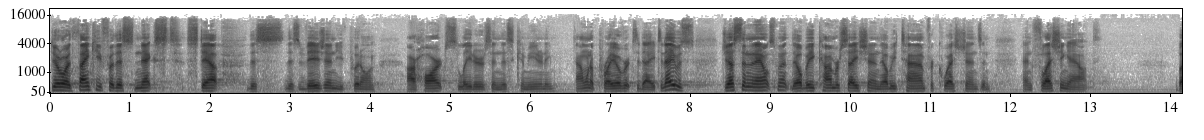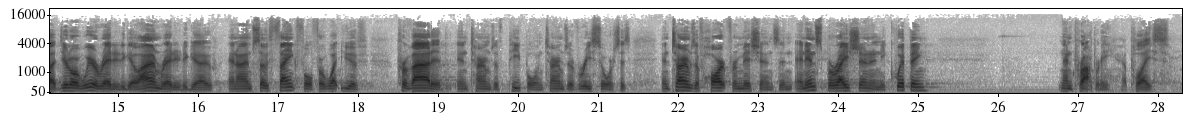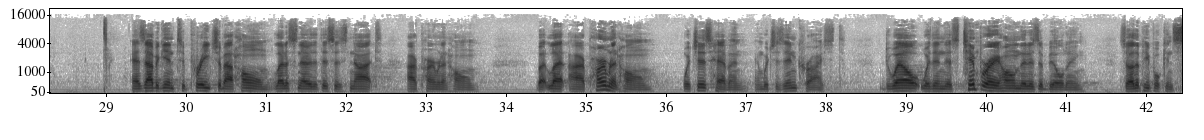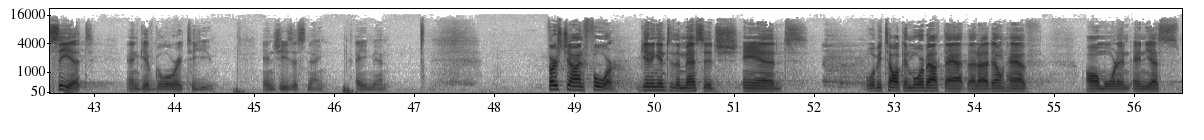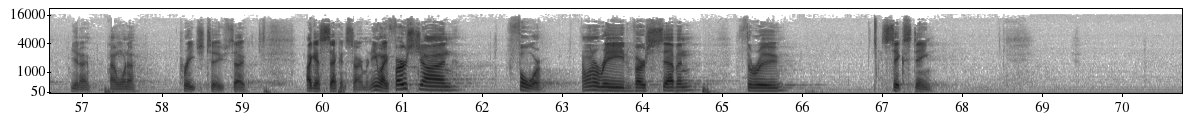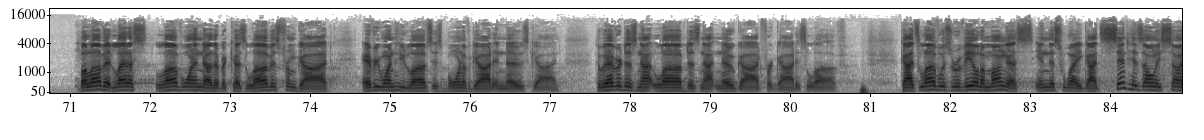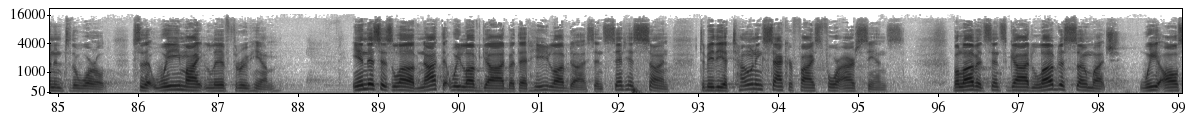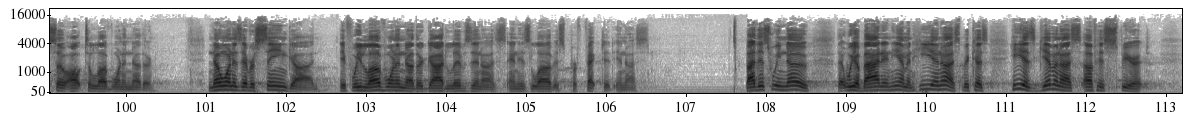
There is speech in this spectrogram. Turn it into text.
Dear Lord, thank you for this next step, this, this vision you've put on our hearts, leaders in this community. I want to pray over it today. Today was just an announcement. There'll be conversation, there'll be time for questions and, and fleshing out. But, dear Lord, we're ready to go. I am ready to go. And I am so thankful for what you have provided in terms of people, in terms of resources, in terms of heart for missions and, and inspiration and equipping. and property, a place. As I begin to preach about home, let us know that this is not our permanent home, but let our permanent home, which is heaven and which is in Christ, dwell within this temporary home that is a building so other people can see it and give glory to you. In Jesus' name, amen. 1 John 4, getting into the message, and we'll be talking more about that, but I don't have all morning. And yes, you know, I want to preach too. So I guess second sermon. Anyway, 1 John 4. I want to read verse 7 through 16. Beloved, let us love one another because love is from God. Everyone who loves is born of God and knows God. Whoever does not love does not know God, for God is love. God's love was revealed among us in this way God sent his only Son into the world so that we might live through him. In this is love, not that we loved God, but that he loved us and sent his Son to be the atoning sacrifice for our sins. Beloved, since God loved us so much, we also ought to love one another. No one has ever seen God. If we love one another, God lives in us, and his love is perfected in us. By this we know that we abide in him, and he in us, because he has given us of his Spirit.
